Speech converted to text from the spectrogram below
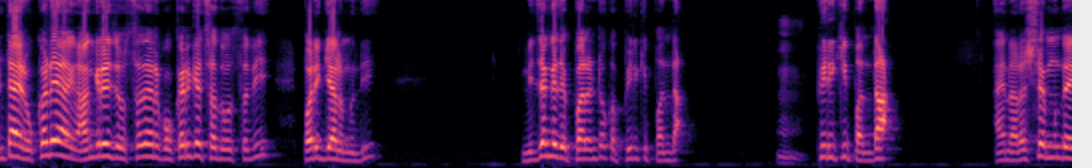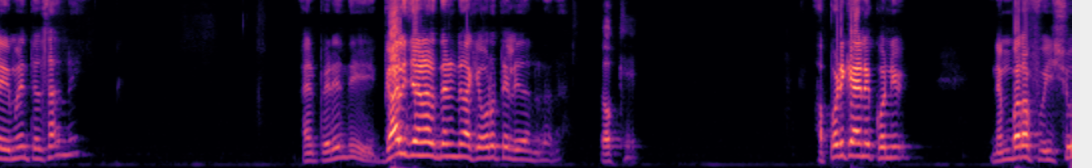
అంటే ఆయన ఒక్కడే అంగ్రేజ్ వస్తుంది ఆయనకు ఒక్కరికే చదువు వస్తుంది పరిజ్ఞానం ఉంది. నిజంగా చెప్పాలంటే ఒక పిరికి పంద. మ్మ్. పిరికి పంద. ఆయన అరెస్ట్ అయ్యే ముందే ఏమైంది తెలుసా అండి? ఆయన పేరేంది? గాలి జనార్దన్ అంటే నాకు ఎవరో తెలియదు అన్నాడు ఓకే అప్పటికి ఆయన కొన్ని నెంబర్ ఆఫ్ ఇష్యూ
